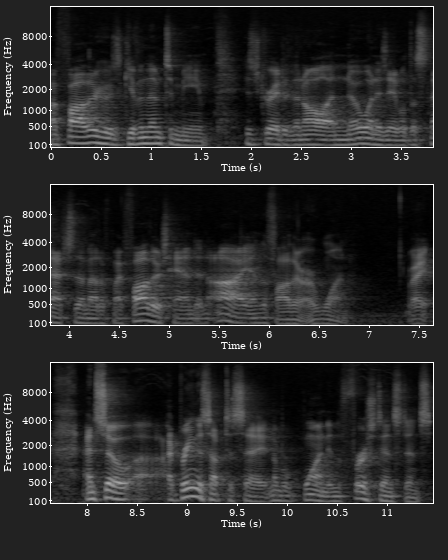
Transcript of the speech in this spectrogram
My Father, who has given them to me, is greater than all, and no one is able to snatch them out of my Father's hand. And I and the Father are one right? And so uh, I bring this up to say, number one, in the first instance,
